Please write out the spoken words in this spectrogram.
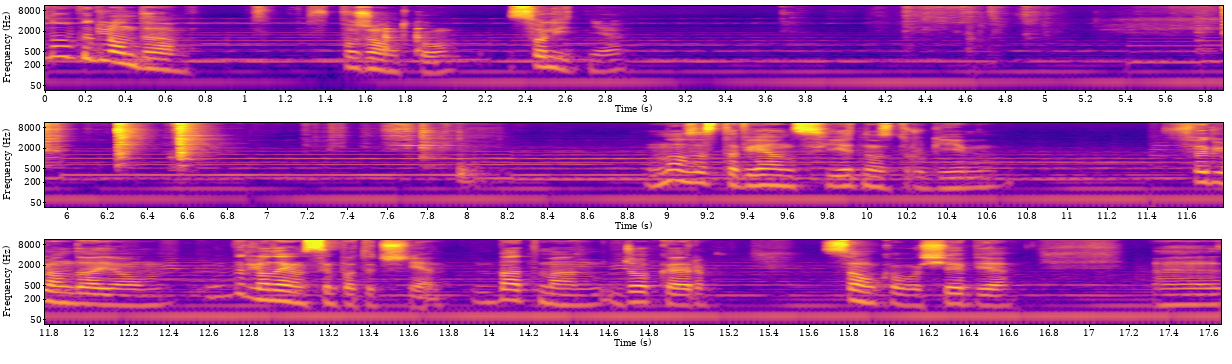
No, wygląda w porządku, solidnie. No, zestawiając jedno z drugim, wyglądają, wyglądają sympatycznie. Batman, Joker są koło siebie. E,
